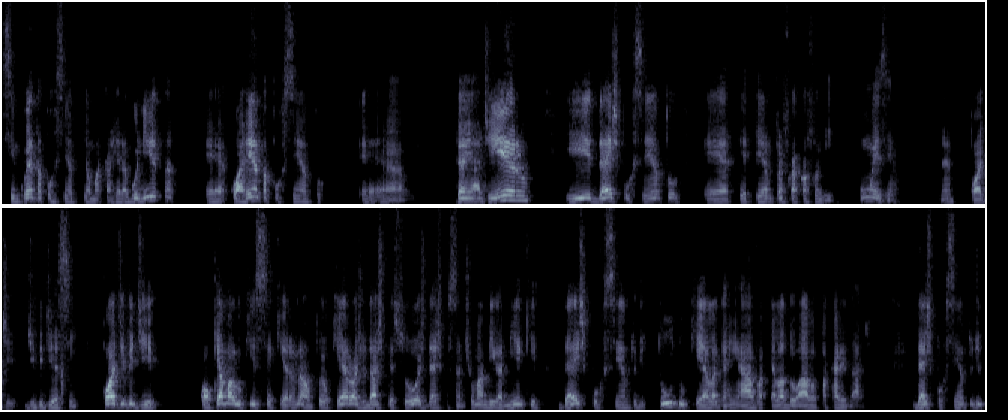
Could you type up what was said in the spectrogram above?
50% ter uma carreira bonita, é, 40% é, ganhar dinheiro e 10% é, ter tempo para ficar com a família. Um exemplo. Né? Pode dividir assim. Pode dividir qualquer maluquice você queira. Não, eu quero ajudar as pessoas 10%. Tinha uma amiga minha que 10% de tudo que ela ganhava, ela doava para caridade. 10% de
